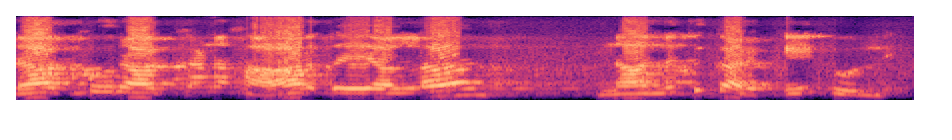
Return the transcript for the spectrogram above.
ਰਾਖੋ ਰਾਖਣ ਹਾਰ ਦੇ ਅੱਲਾ ਨਾਨਕ ਘਰ ਕੇ ਗੋਲੇ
